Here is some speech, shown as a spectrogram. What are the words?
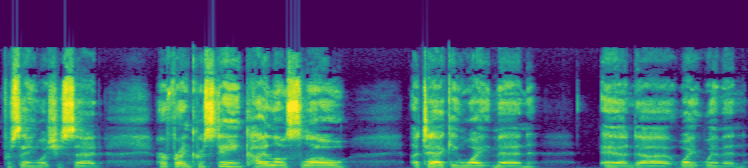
for saying what she said. Her friend Christine Kylo Slow attacking white men and uh, white women.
